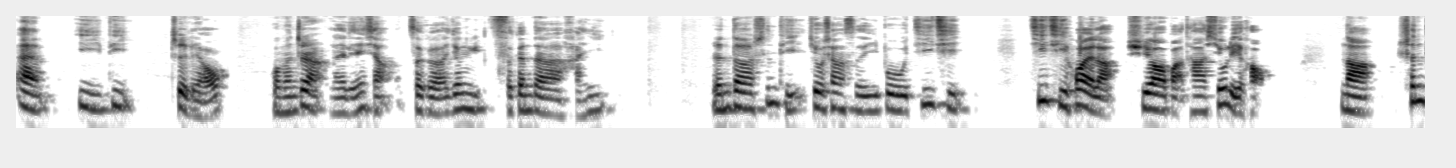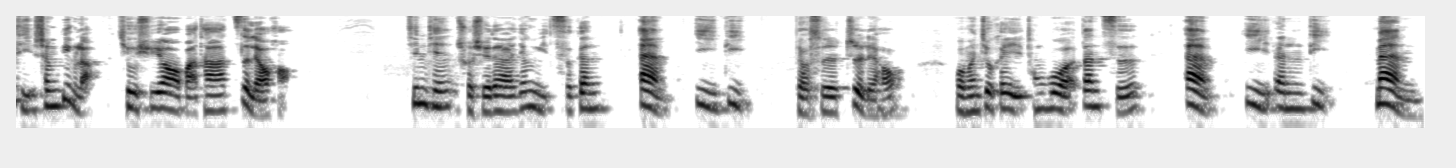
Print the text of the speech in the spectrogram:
med 治疗。我们这样来联想这个英语词根的含义：人的身体就像是一部机器，机器坏了需要把它修理好；那身体生病了就需要把它治疗好。今天所学的英语词根 med 表示治疗，我们就可以通过单词 m。E n d mend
